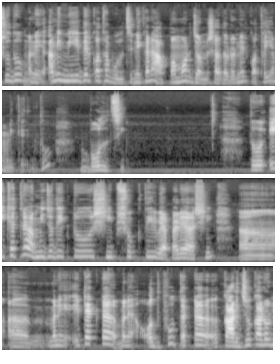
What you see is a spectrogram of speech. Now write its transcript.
শুধু মানে আমি মেয়েদের কথা বলছি না, এখানে আপামর জনসাধারণের কথাই আমি কিন্তু বলছি। তো এই ক্ষেত্রে আমি যদি একটু শিব শক্তির ব্যাপারে আসি মানে এটা একটা মানে অদ্ভুত একটা কার্যকারণ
